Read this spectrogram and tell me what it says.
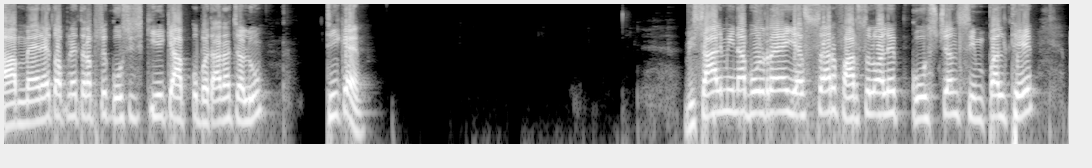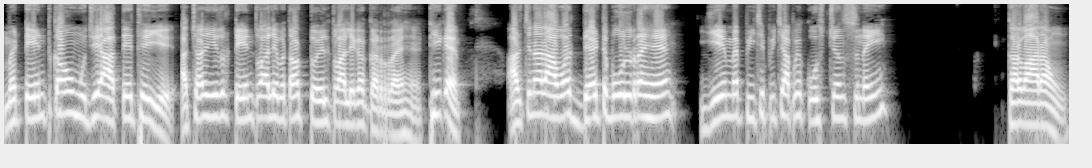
आप, मैंने तो अपने तरफ़ से कोशिश की है कि आपको बताता चलूँ। ठीक है? विशाल मीना बोल रहे हैं, यस सर फार्सल वाले क्वेश्चन सिंपल थे। मैं टेंथ का हूँ, मुझे आते थे ये। अच्छा ये तो टेंथ वाले बताओ, ट्वेल्थ वाले का कर रहे हैं। ठीक है? अर्चना रावत, डेट बोल रहे हैं। ये मैं पीछे पीछे आपके क्वेश्चन नहीं करवा रहा हूँ।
